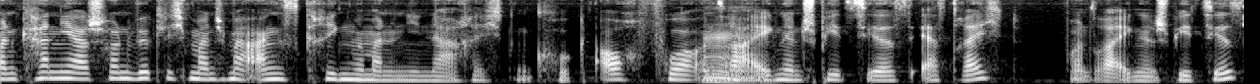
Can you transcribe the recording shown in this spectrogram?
man kann ja schon wirklich manchmal Angst kriegen, wenn man in die Nachrichten guckt. Auch vor unserer eigenen Spezies erst recht, vor unserer eigenen Spezies.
